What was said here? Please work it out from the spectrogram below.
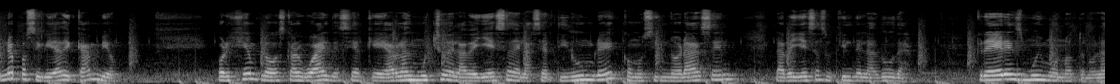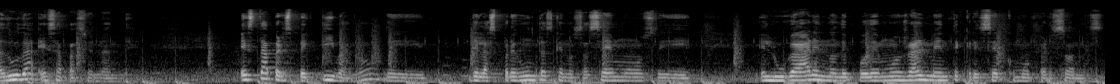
una posibilidad de cambio. Por ejemplo, Oscar Wilde decía que hablan mucho de la belleza de la certidumbre como si ignorasen la belleza sutil de la duda. Creer es muy monótono, la duda es apasionante. Esta perspectiva de, las preguntas que nos hacemos, de el lugar en donde podemos realmente crecer como personas.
